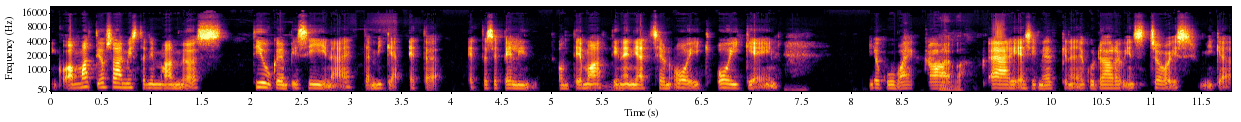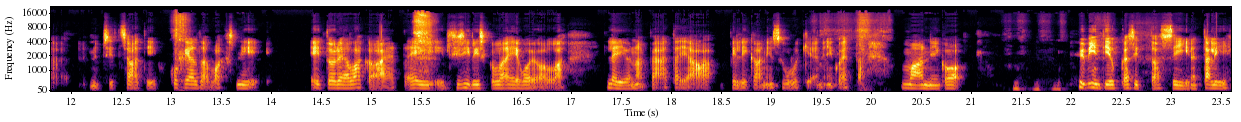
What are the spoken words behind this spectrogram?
niin ammattiosaamista, niin mä oon myös tiukempi siinä, että, mikä, että, että se peli on temaattinen ja että se on oikein. Joku vaikka Aivan. ääriesimerkkinä joku Darwin's Choice, mikä nyt sitten saatiin kokeiltavaksi, niin ei todellakaan, että ei, sisiliskolla ei voi olla leijonan päätä ja pelikaanin sulkia, niin kuin, että mä oon niin kuin, hyvin tiukka sitten taas siinä, että oli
